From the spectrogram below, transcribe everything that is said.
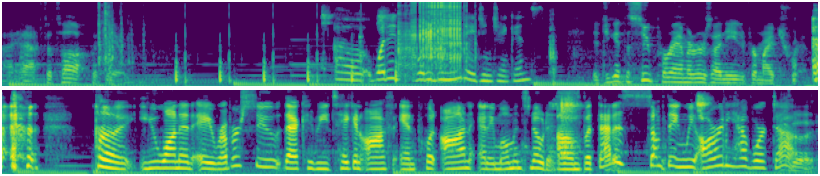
I have to talk with you. Uh, what did what did you need, Agent Jenkins? Did you get the suit parameters I needed for my trip? you wanted a rubber suit that could be taken off and put on at a moment's notice. Um, but that is something we already have worked up. Good.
